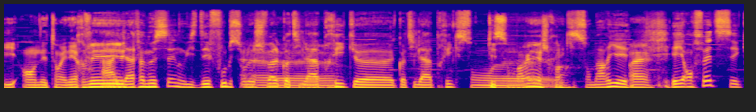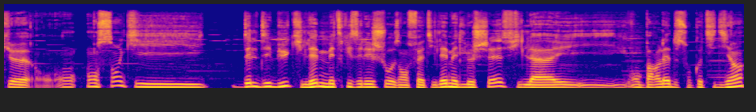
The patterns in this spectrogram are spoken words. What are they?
il- en étant énervé. Ah, il y a la fameuse scène où il se défoule sur le Euh, cheval quand il a appris que quand il a appris qu'ils sont mariés, je crois. qu'ils sont mariés. Ouais. Et en fait, c'est que on, on sent qu'il dès le début qu'il aime maîtriser les choses. En fait, il aime être le chef. Il a, on parlait de son quotidien.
